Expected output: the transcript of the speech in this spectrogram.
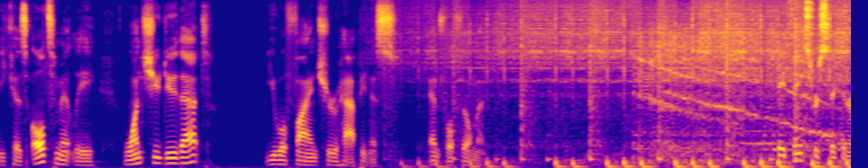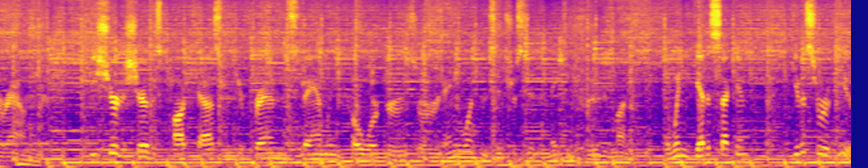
Because ultimately, once you do that, you will find true happiness and fulfillment. Hey, thanks for sticking around. Be sure to share this podcast with your friends, family, coworkers, or anyone who's interested in making food and money. And when you get a second, give us a review.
